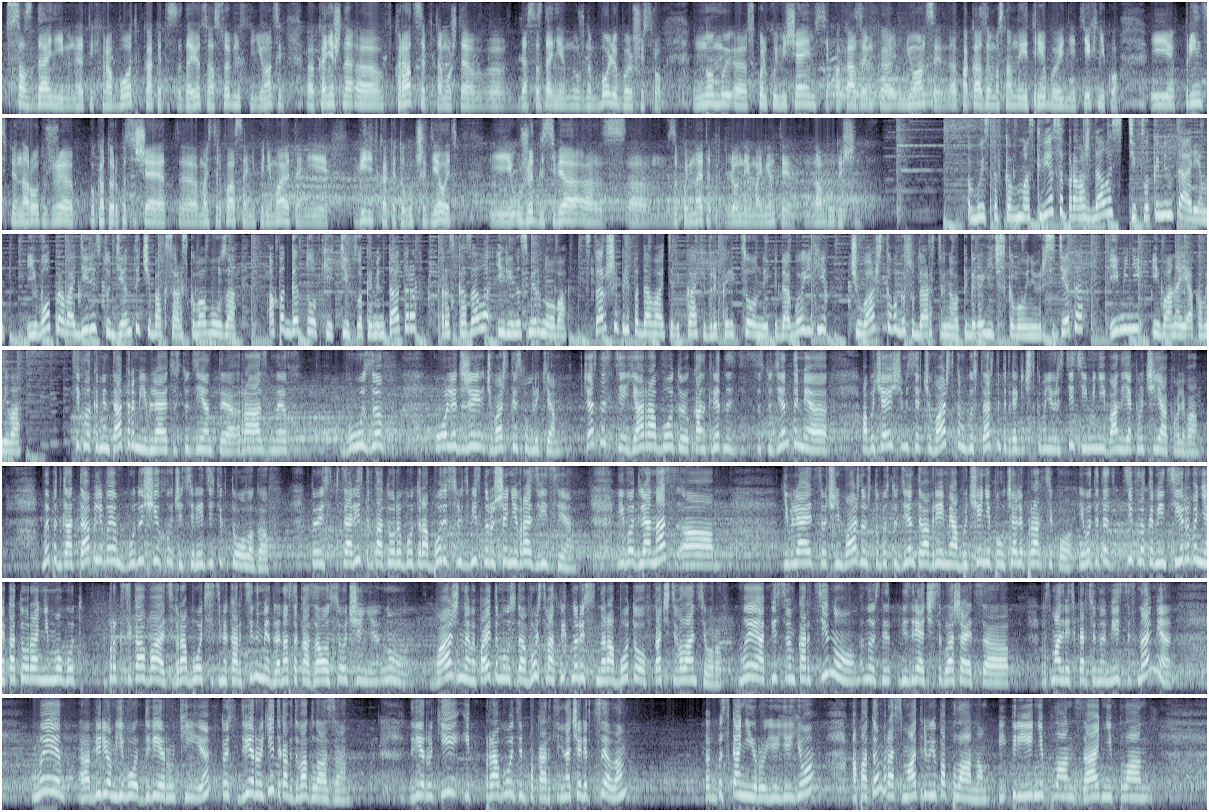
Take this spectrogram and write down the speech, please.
создание именно этих работ, как это создается, особенности, нюансы. Э, конечно, э, вкратце, потому что э, для создания нужно более больший срок, но мы сколько умещаемся, показываем нюансы, показываем основные требования, технику, и в принципе народ уже, который посещает мастер-классы, они понимают, они видят, как это лучше делать, и уже для себя запоминают определенные моменты на будущее. Выставка в Москве сопровождалась тифлокомментарием. Его проводили студенты Чебоксарского вуза. О подготовке тифлокомментаторов рассказала Ирина Смирнова, старший преподаватель кафедры коррекционной педагогики Чувашского государственного педагогического университета имени Ивана Яковлева. Тифлокомментаторами являются студенты разных вузов, колледжей Чувашской республики. В частности, я работаю конкретно со студентами, обучающимися в Чувашском государственном педагогическом университете имени Ивана Яковлевича Яковлева. Мы подготавливаем будущих учителей-дефектологов, то есть специалистов, которые будут работать с людьми с нарушением в развитии. И вот для нас э, является очень важным, чтобы студенты во время обучения получали практику. И вот это тифлокомментирование, которое они могут практиковать в работе с этими картинами, для нас оказалось очень ну, важным, и поэтому мы с удовольствием откликнулись на работу в качестве волонтеров. Мы описываем картину, ну, если беззрячий соглашается рассмотреть картину вместе с нами, мы а, берем его две руки, то есть две руки это как два глаза, две руки и проводим по картине, вначале в целом, как бы сканирую ее, а потом рассматриваю по планам. Передний план, задний план,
